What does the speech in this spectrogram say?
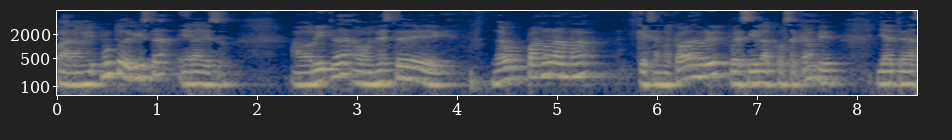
Para mi punto de vista era eso. Ahorita, o en este nuevo panorama que se me acaba de abrir, pues sí, la cosa cambia. Ya te das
